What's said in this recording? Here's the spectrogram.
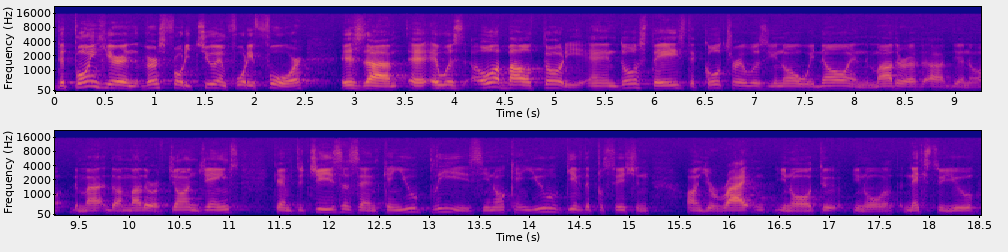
The point here in verse 42 and 44 is um, it was all about authority. And in those days, the culture was, you know, we know, and the mother of, uh, you know, the, the mother of John, James, came to Jesus and can you please, you know, can you give the position on your right, you know, to, you know, next to you?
